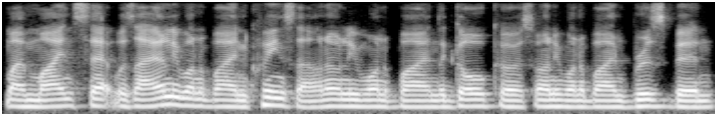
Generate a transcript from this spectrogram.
my mindset was I only want to buy in Queensland, I only want to buy in the Gold Coast, I only want to buy in Brisbane.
